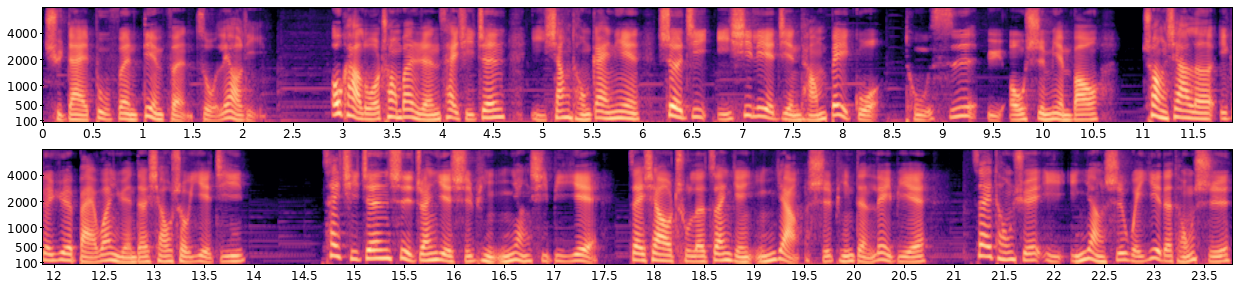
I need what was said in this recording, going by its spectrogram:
取代部分淀粉做料理。欧卡罗创办人蔡其真以相同概念设计一系列减糖贝果、吐司与欧式面包，创下了一个月百万元的销售业绩。蔡其真是专业食品营养系毕业，在校除了钻研营养、食品等类别。在同学以营养师为业的同时，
